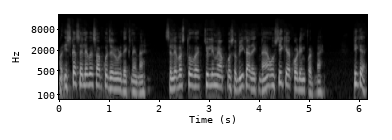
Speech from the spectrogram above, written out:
और इसका सिलेबस आपको ज़रूर देख लेना है. सिलेबस तो एक्चुअली में आपको सभी का देखना है, उसी के अकॉर्डिंग पढ़ना है. ठीक है?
